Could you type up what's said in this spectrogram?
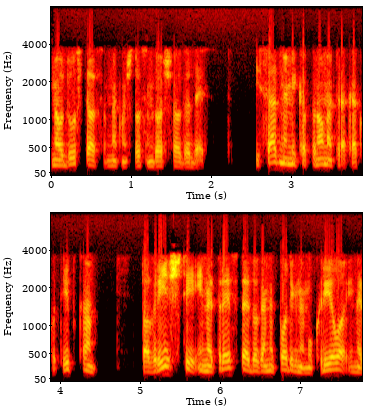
no odustao sam nakon što sam došao do deset. I sad me Mika promatra kako tipka, pa vrišti i ne prestaje dok ga ne podignem u krilo i ne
